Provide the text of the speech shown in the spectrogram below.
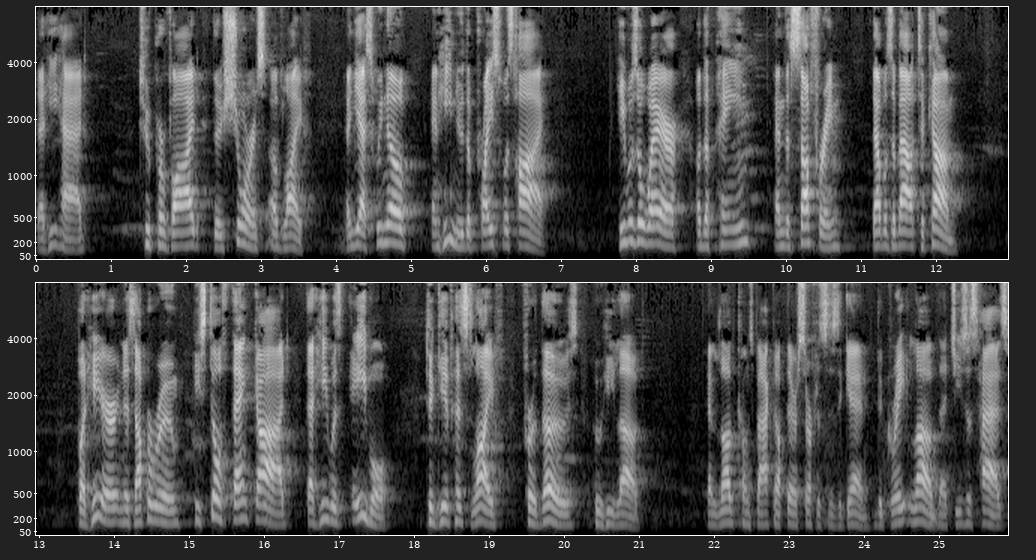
that he had to provide the assurance of life. And yes, we know, and he knew the price was high. He was aware of the pain and the suffering that was about to come. But here in this upper room, he still thanked God that he was able to give his life for those who he loved. And love comes back up there, surfaces again. The great love that Jesus has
